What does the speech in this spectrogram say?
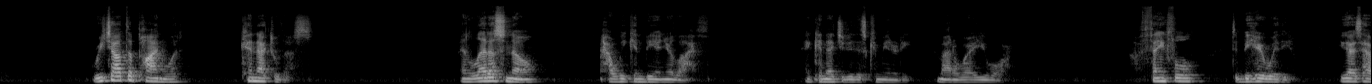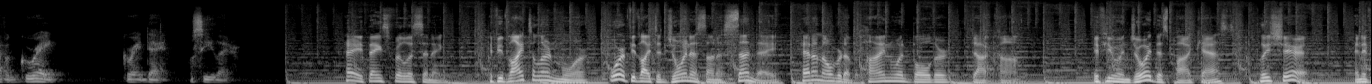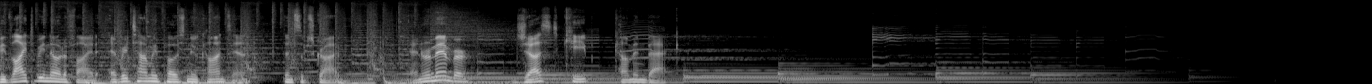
Reach out to Pinewood, connect with us, and let us know how we can be in your life and connect you to this community, no matter where you are. I'm thankful to be here with you. You guys have a great, great day. We'll see you later. Hey, thanks for listening. If you'd like to learn more, or if you'd like to join us on a Sunday, head on over to pinewoodboulder.com. If you enjoyed this podcast, please share it. And if you'd like to be notified every time we post new content, then subscribe. And remember, just keep coming back.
